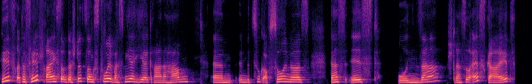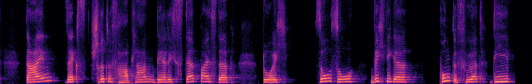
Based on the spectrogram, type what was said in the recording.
das hilfreichste Unterstützungstool, was wir hier gerade haben ähm, in Bezug auf Soul Nurse, das ist unser Stress-OS Guide, dein sechs Schritte Fahrplan, der dich Step by Step durch so, so wichtige Punkte führt, die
